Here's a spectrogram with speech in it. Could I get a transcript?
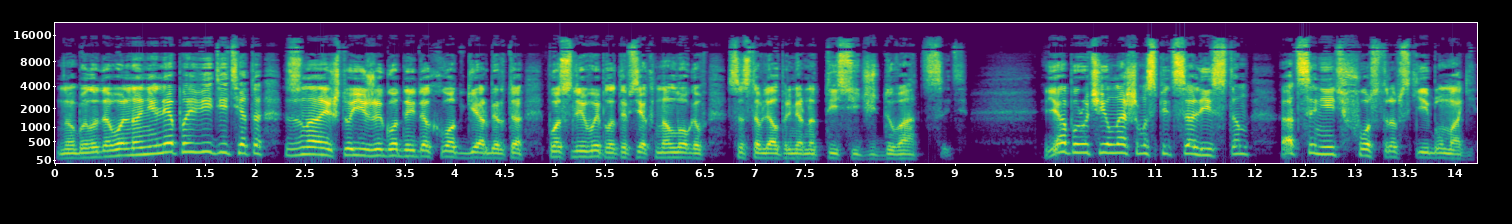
но было довольно нелепо видеть это, зная, что ежегодный доход Герберта после выплаты всех налогов составлял примерно тысяч двадцать. Я поручил нашим специалистам оценить фостровские бумаги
